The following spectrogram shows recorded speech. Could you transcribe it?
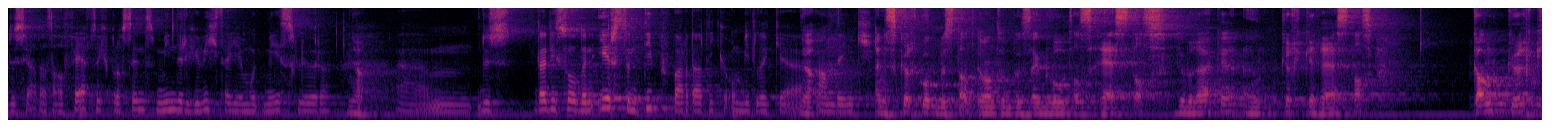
dus ja, dat is al 50% minder gewicht dat je moet meesleuren. Ja. Um, dus dat is zo de eerste tip waar dat ik onmiddellijk aan denk. En is kurk ook bestand? Want we zeggen bijvoorbeeld als reistas gebruiken, een kurken reistas. Kan kurk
